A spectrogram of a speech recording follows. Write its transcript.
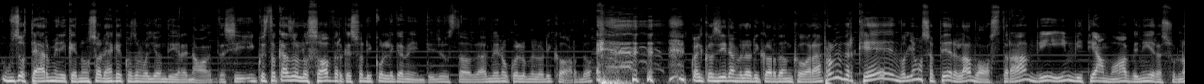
uso termini che non so neanche cosa vogliono dire, no, sì, in questo caso lo so perché sono i collegamenti, giusto? Almeno quello me lo ricordo. Qualcosina me lo ricordo ancora. Proprio perché vogliamo sapere la vostra, vi invitiamo a venire sul nostro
